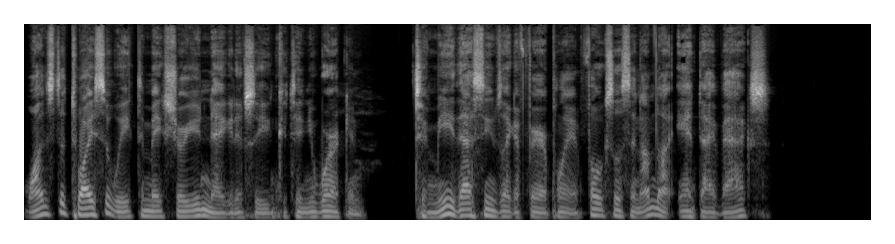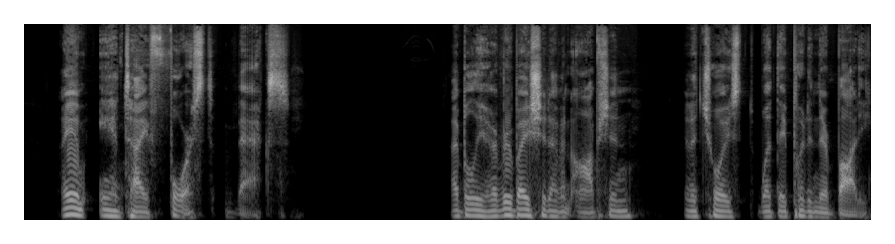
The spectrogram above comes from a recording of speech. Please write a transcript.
once to twice a week to make sure you're negative so you can continue working? To me, that seems like a fair plan. Folks, listen, I'm not anti vax. I am anti forced vax. I believe everybody should have an option and a choice what they put in their body.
